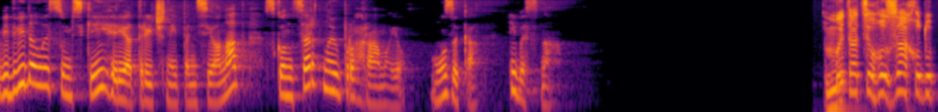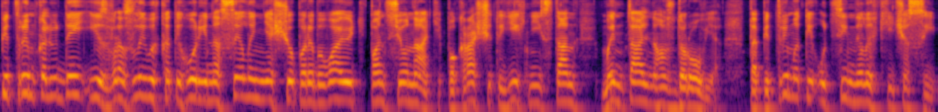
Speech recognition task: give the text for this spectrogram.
відвідали сумський геріатричний пансіонат з концертною програмою Музика і весна. Мета цього заходу підтримка людей із вразливих категорій населення, що перебувають в пансіонаті, покращити їхній стан ментального здоров'я та підтримати у ці нелегкі часи.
